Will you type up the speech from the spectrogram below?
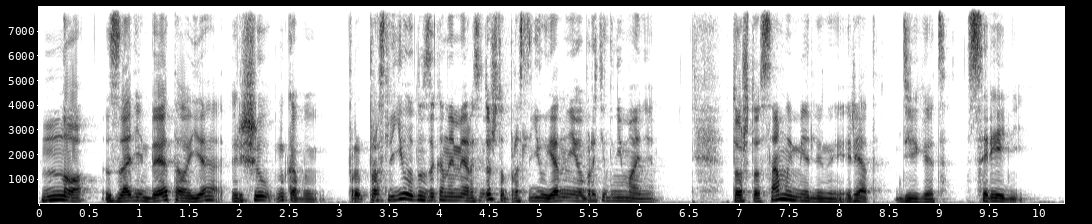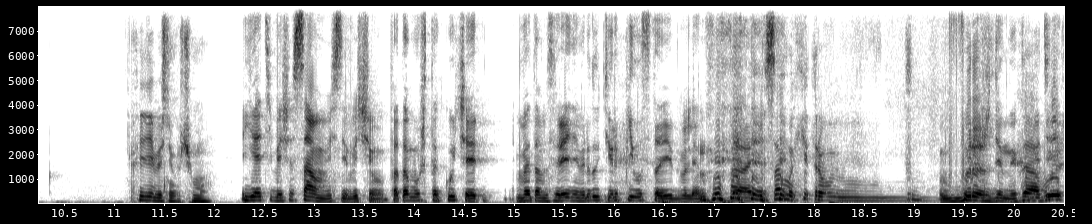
Но за день до этого я решил, ну, как бы, про- проследил одну закономерность. Не то, что проследил, я на нее обратил внимание. То, что самый медленный ряд двигается средний. Хотя объясню, почему. Я тебе сейчас сам объясню, почему. Потому что куча в этом среднем ряду терпил стоит, блин. Да, и самых хитро... Вырожденных Да, людей, вырожденных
